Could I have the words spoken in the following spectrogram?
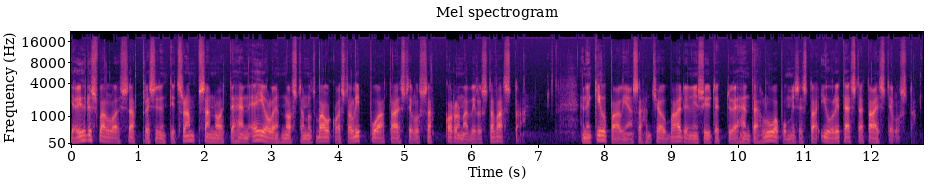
Ja Yhdysvalloissa presidentti Trump sanoi, että hän ei ole nostanut valkoista lippua taistelussa koronavirusta vastaan. Hänen kilpailijansa Joe Bidenin syytettyä häntä luopumisesta juuri tästä taistelusta –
